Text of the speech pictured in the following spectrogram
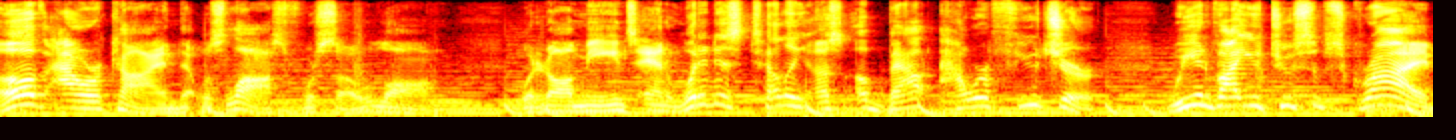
of our kind that was lost for so long. What it all means and what it is telling us about our future. We invite you to subscribe.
